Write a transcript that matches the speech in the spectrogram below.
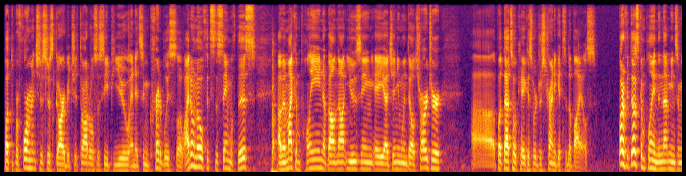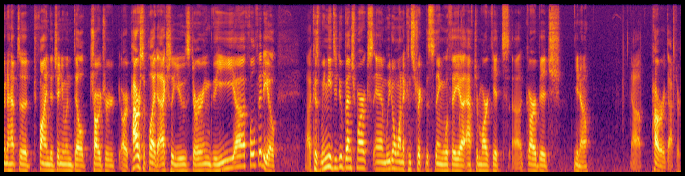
but the performance is just garbage. It throttles the CPU, and it's incredibly slow. I don't know if it's the same with this. Um, it might complain about not using a, a genuine Dell charger. Uh, but that's okay because we're just trying to get to the BIOS. But if it does complain, then that means I'm going to have to find a genuine Dell charger or power supply to actually use during the uh, full video. Because uh, we need to do benchmarks, and we don't want to constrict this thing with a uh, aftermarket uh, garbage, you know, power adapter.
